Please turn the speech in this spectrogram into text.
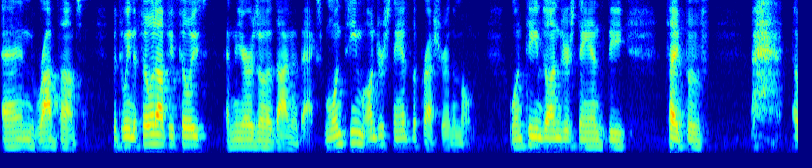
and Rob Thomson, between the Philadelphia Phillies and the Arizona Diamondbacks. One team understands the pressure in the moment. One team understands the type of uh,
